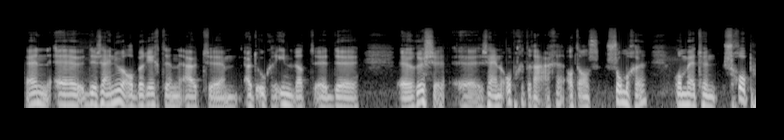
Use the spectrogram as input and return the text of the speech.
En eh, er zijn nu al berichten uit, eh, uit Oekraïne dat eh, de eh, Russen eh, zijn opgedragen, althans sommigen, om met hun schop eh,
